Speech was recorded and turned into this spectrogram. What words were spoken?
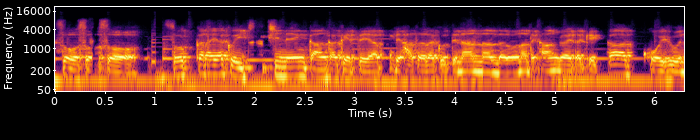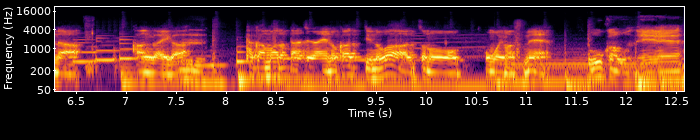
そうそうそう。そこから約 1, 年間かけてやっぱり働くって何なんだろうなって考えた結果、こういうふうな考えがうん。高まったんじゃないのかっていうのは、その、思いますね。そうかもね。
